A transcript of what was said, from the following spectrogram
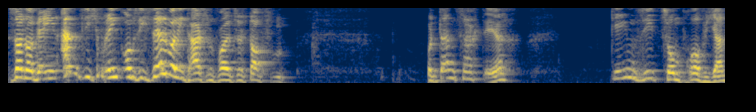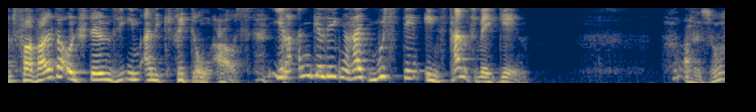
sondern wer ihn an sich bringt, um sich selber die Taschen voll zu stopfen. Und dann sagt er, Gehen Sie zum Proviantverwalter und stellen Sie ihm eine Quittung aus. Ihre Angelegenheit muss den Instanzweg gehen. Also,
